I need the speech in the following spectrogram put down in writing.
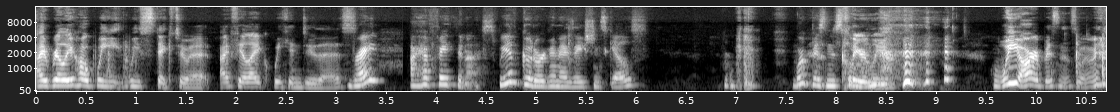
I really hope we we stick to it. I feel like we can do this. Right? I have faith in us. We have good organization skills. We're business Clearly. We are businesswomen.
